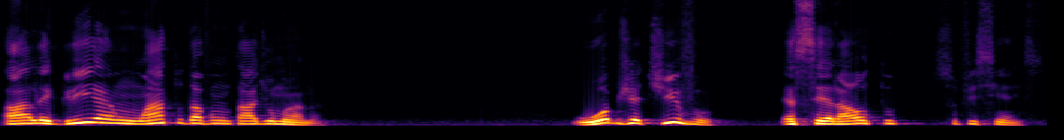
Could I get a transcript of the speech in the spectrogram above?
a alegria é um ato da vontade humana. O objetivo é ser autossuficiente.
